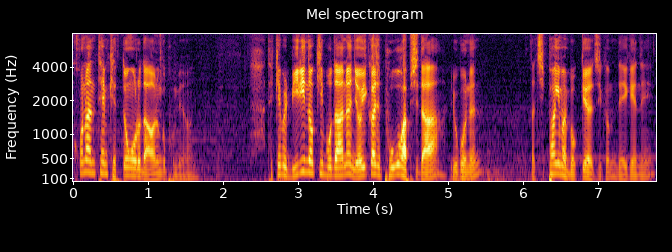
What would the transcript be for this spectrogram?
코난템 개똥으로 나오는 거 보면. 하, 데캡을 미리 넣기보다는 여기까지 보고 갑시다 요거는. 나 지팡이만 몇 개야 지금? 네 개네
